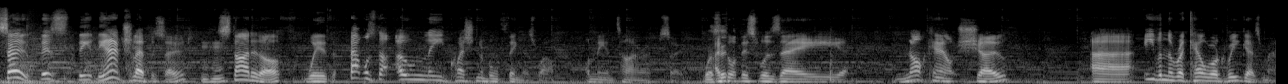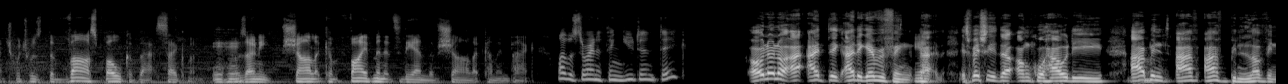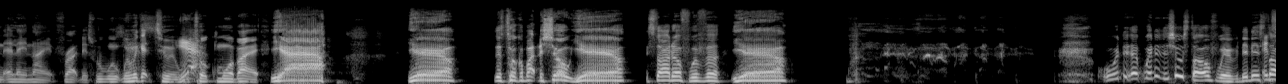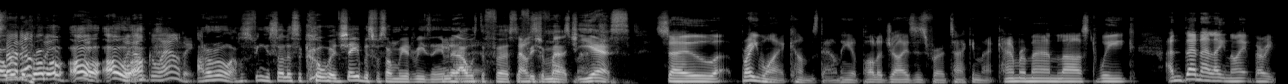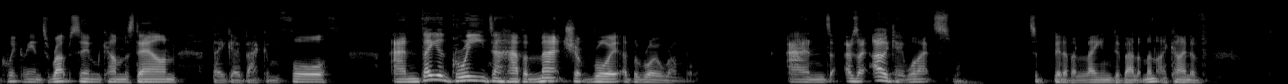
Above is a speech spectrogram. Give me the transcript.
So this the, the actual episode Mm-hmm. started off with that was the only questionable thing as well on the entire episode. Was I it? thought this was a knockout show. Uh, even the Raquel Rodriguez match, which was the vast bulk of that segment, Mm-hmm. it was only Charlotte five minutes at the end of Charlotte coming back. Why was there anything you didn't dig? Oh no, no, I, I dig, I dig everything. Yeah. That, especially the Uncle Howdy. I've been, I've, I've been loving LA Knight throughout this. When, when we get to it, Yeah. we'll talk more about it. Yeah, yeah. Let's talk about the show. Yeah. Start off with a yeah. what, did, what did the show start off with? Did it start with the promo? with- oh, with- oh, with I, Uncle Howdy. I don't know. I was thinking Solo Sikoa and Sheamus for some weird reason. Even though that was the first official the first match. match. Yes. So uh, Bray Wyatt comes down. He apologizes for attacking that cameraman last week. And then LA Knight very quickly interrupts him, comes down. They go back and forth. And they agree to have a match at Roy at the Royal Rumble. And I was like, okay, well, that's it's a bit of a lame development. I kind of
